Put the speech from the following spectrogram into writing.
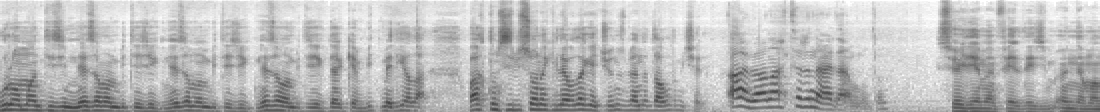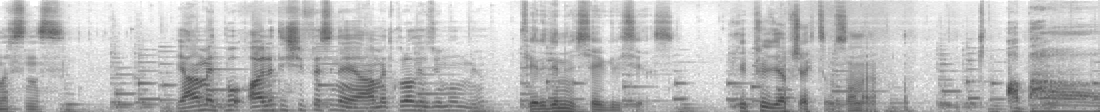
Bu romantizm ne zaman bitecek, ne zaman bitecek, ne zaman bitecek derken bitmedi yala. Baktım siz bir sonraki level'a geçiyorsunuz, ben de daldım içeri. Abi anahtarı nereden buldun? Söyleyemem Ferideciğim, önlem alırsınız. Ya Ahmet bu aletin şifresi ne ya? Ahmet Kural yazıyor mu olmuyor? Feride'nin sevgilisi yaz. Sürpriz yapacaktım sana. Abav.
